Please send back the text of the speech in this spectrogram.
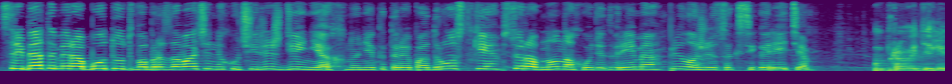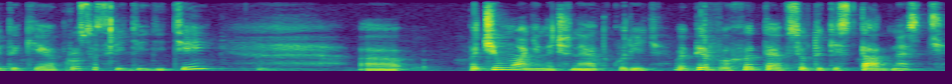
С ребятами работают в образовательных учреждениях, но некоторые подростки подростки все равно находят время приложиться к сигарете. Мы проводили такие опросы среди детей. А, почему они начинают курить? Во-первых, это все-таки стадность.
